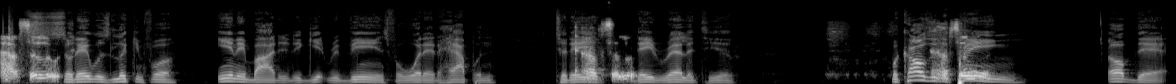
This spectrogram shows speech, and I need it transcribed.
Absolutely. So they was looking for anybody to get revenge for what had happened to their, their relative because of Absolutely. the pain of that,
